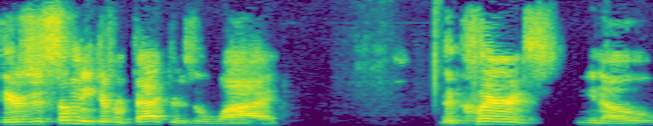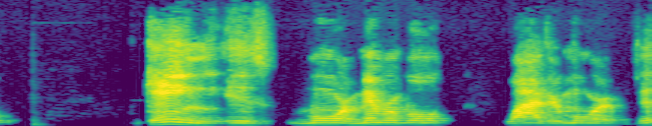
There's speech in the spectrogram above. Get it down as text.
there's just so many different factors of why the Clarence, you know, gang is more memorable, why they're more vi-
